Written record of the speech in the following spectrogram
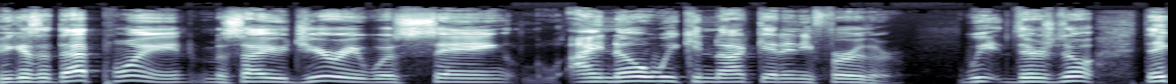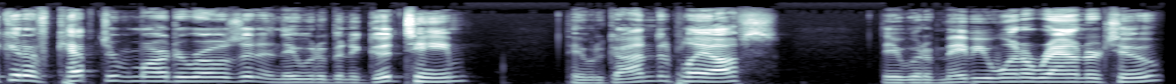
Because at that point, Masai Ujiri was saying, I know we cannot get any further. We there's no they could have kept DeMar DeRozan and they would have been a good team. They would have gotten to the playoffs. They would have maybe won a round or two.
